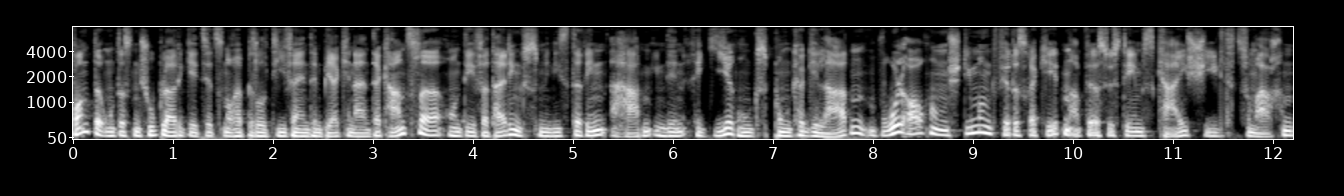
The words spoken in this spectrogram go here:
Von der untersten Schublade geht es jetzt noch ein bisschen tiefer in den Berg hinein. Der Kanzler und die Verteidigungsministerin haben in den Regierungsbunker geladen, wohl auch um Stimmung für das Raketenabwehrsystem Sky Shield zu machen,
